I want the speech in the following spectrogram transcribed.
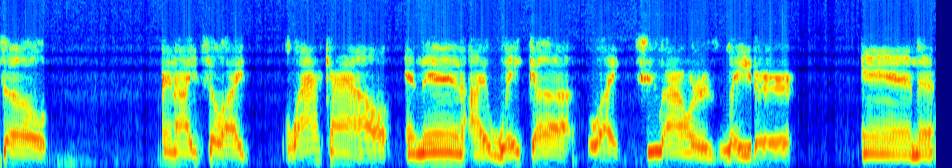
So and I so I black out and then I wake up like 2 hours later in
